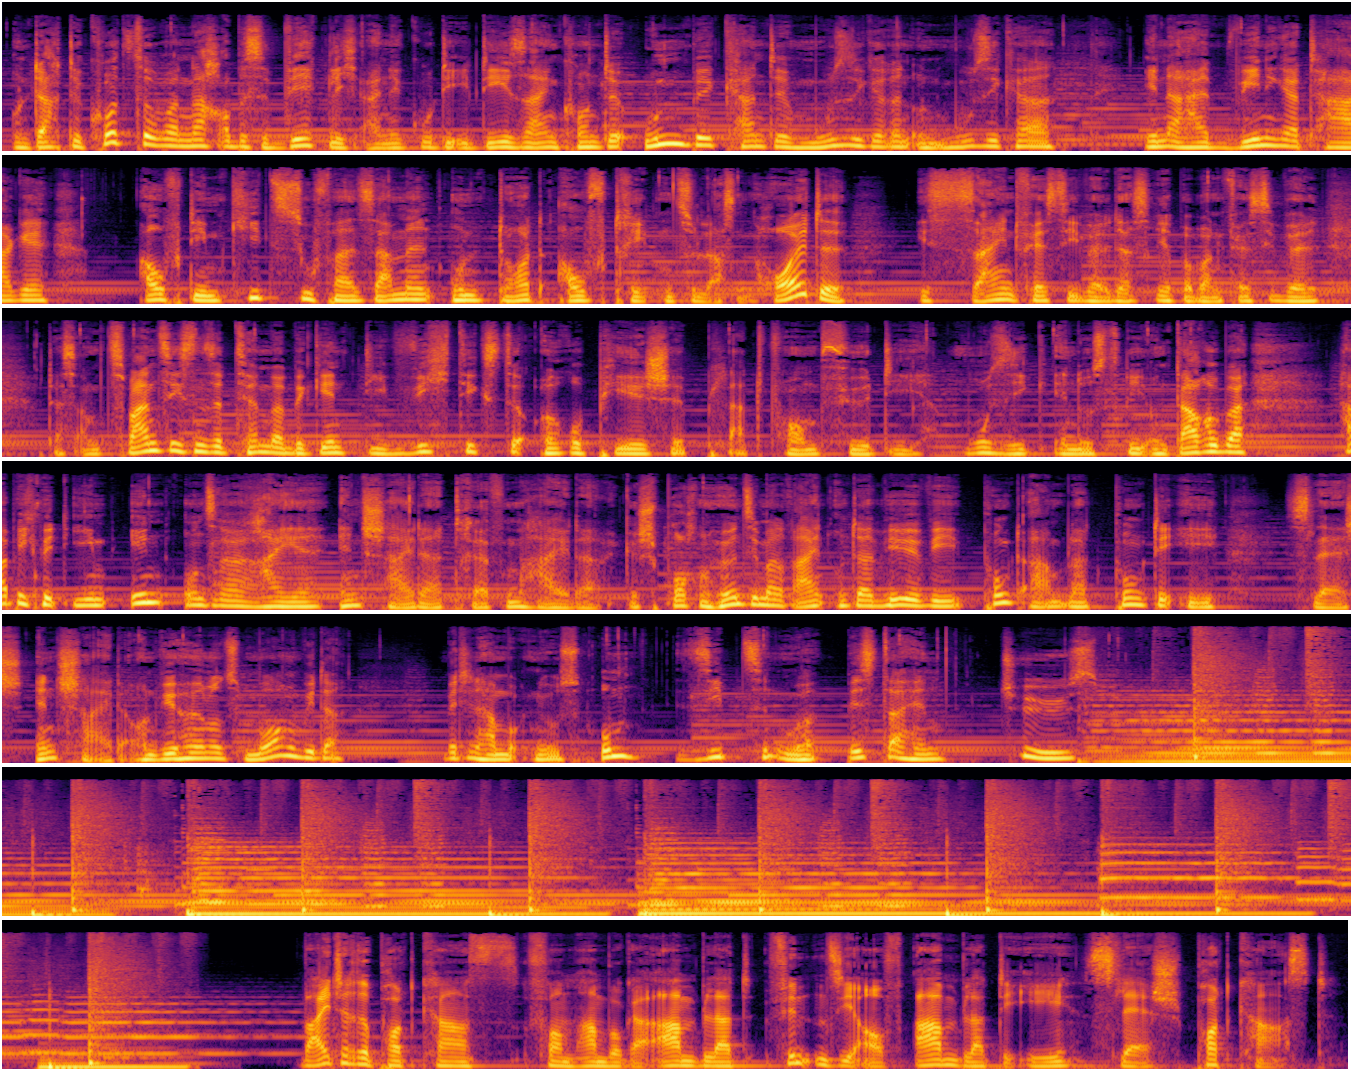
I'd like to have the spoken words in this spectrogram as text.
und dachte kurz darüber nach, ob es wirklich eine gute Idee sein konnte, unbekannte Musikerinnen und Musiker innerhalb weniger Tage auf dem Kiez zu versammeln und dort auftreten zu lassen. Heute ist sein Festival, das Reeperbahn Festival, das am 20. September beginnt, die wichtigste europäische Plattform für die Musikindustrie. Und darüber habe ich mit ihm in unserer Reihe Entscheider treffen Heider gesprochen. Hören Sie mal rein unter www.abendblatt.de slash Entscheider. Und wir hören uns morgen wieder mit den Hamburg News um 17 Uhr. Bis dahin. Tschüss. Weitere Podcasts vom Hamburger Abendblatt finden Sie auf abendblatt.de slash podcast.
